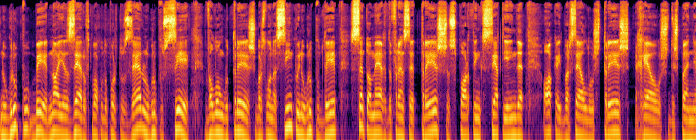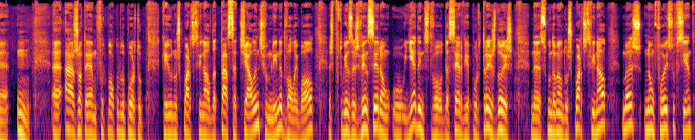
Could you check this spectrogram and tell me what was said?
No grupo B, Noia 0, Futebol Clube do Porto 0. No grupo C, Valongo 3, Barcelona 5. E no grupo D, Saint-Omer de França 3, Sporting 7 e ainda Hockey de Barcelos 3, Reus de Espanha 1. A AJM Futebol Clube do Porto caiu nos quartos de final da Taça Challenge feminina de voleibol. As portuguesas venceram o Jedinstvo da Sérvia por 3-2 na segunda mão dos quartos de final, mas não foi suficiente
